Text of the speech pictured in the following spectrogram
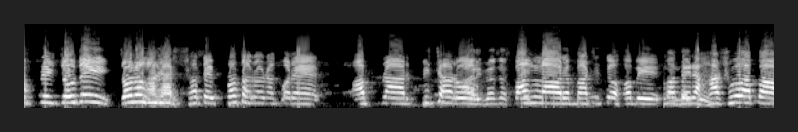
আপনি যদি জনগণের সাথে প্রতারণা করেন আপনার বিচারও বাংলার মাটিতে হবে। আমাদের হাসু আপা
